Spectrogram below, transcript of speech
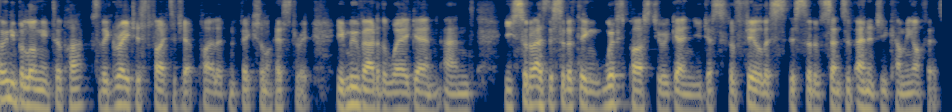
only belonging to perhaps the greatest fighter jet pilot in fictional history. You move out of the way again, and you sort of, as this sort of thing whiffs past you again, you just sort of feel this this sort of sense of energy coming off it.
